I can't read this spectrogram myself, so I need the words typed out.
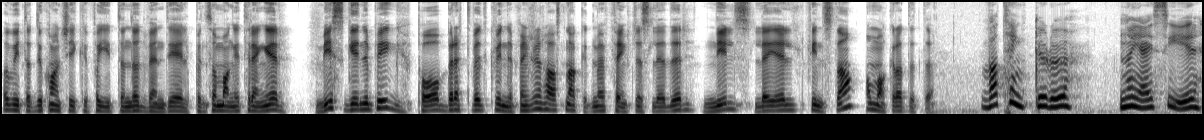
og vite at du kanskje ikke får gitt den nødvendige hjelpen som mange trenger? Miss Guinepeig på Bredtvet kvinnefengsel har snakket med fengselsleder Nils Leiel Finstad om akkurat dette. Hva tenker du når jeg sier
